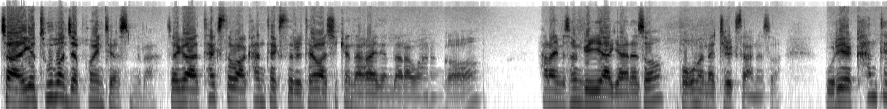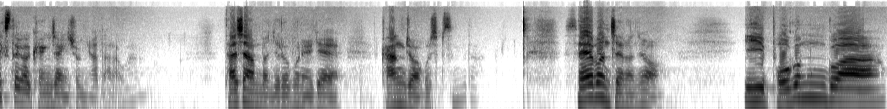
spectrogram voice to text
자, 이게 두 번째 포인트였습니다. 제가 텍스트와 컨텍스트를 대화시켜 나가야 된다라고 하는 거. 하나님의 성교 이야기 안에서 복음의 매트릭스 안에서 우리의 컨텍스트가 굉장히 중요하다라고 하는 거. 다시 한번 여러분에게 강조하고 싶습니다. 세 번째는요. 이 복음과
